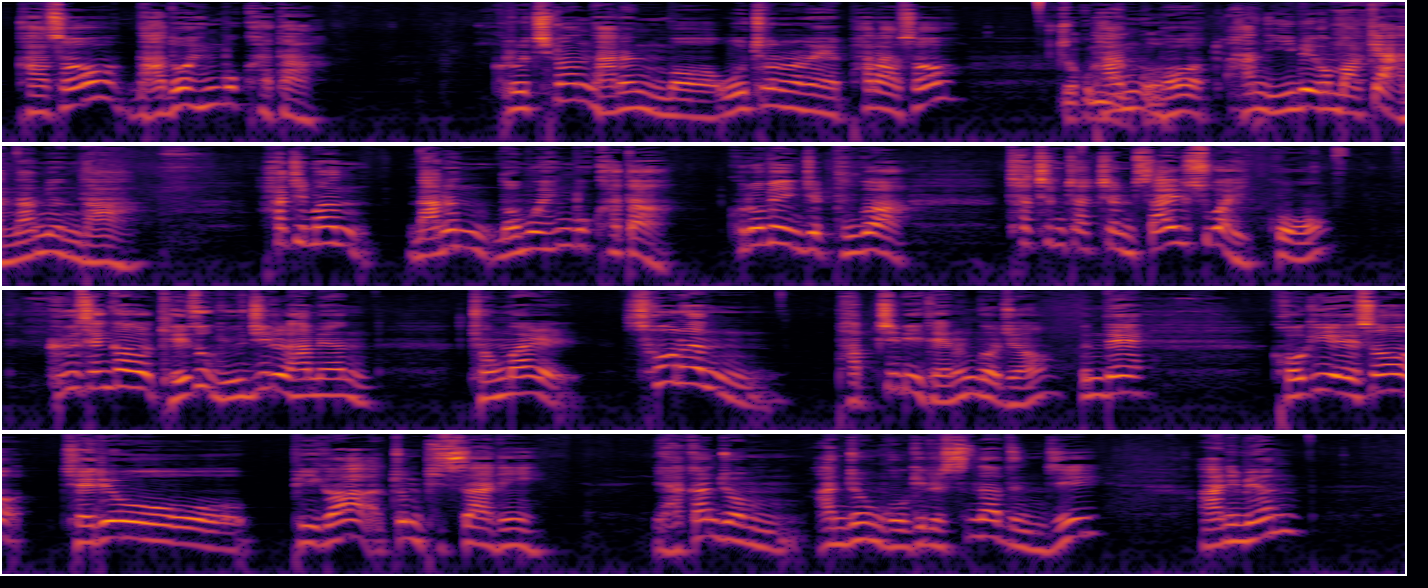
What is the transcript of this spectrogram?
가서 나도 행복하다. 그렇지만 나는 뭐 5천 원에 팔아서 조금 단 남고 뭐한 200원밖에 안 남는다. 하지만 나는 너무 행복하다. 그러면 이제 부가 차츰차츰 쌓일 수가 있고 그 생각을 계속 유지를 하면 정말 선한 밥집이 되는 거죠. 근데 거기에서 재료비가 좀 비싸니 약간 좀 안 좋은 고기를 쓴다든지 아니면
